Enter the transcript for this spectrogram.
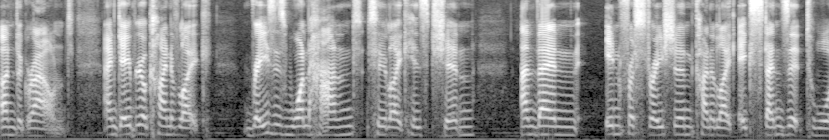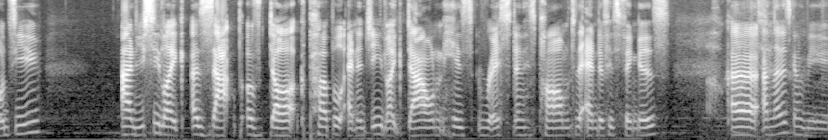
underground. And Gabriel kind of like raises one hand to like his chin and then in frustration kind of like extends it towards you and you see like a zap of dark purple energy like down his wrist and his palm to the end of his fingers. uh, and that is going to be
